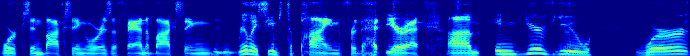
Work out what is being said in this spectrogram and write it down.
works in boxing or is a fan of boxing mm-hmm. really seems to pine for that era. Um, in your view, were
